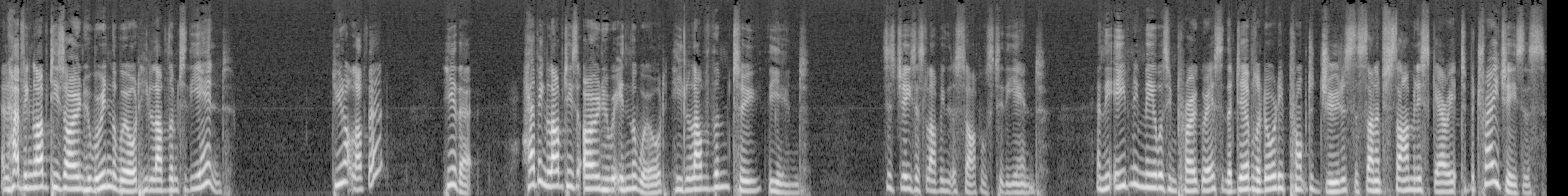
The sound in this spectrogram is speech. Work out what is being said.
And having loved his own who were in the world, he loved them to the end. Do you not love that? Hear that. having loved his own who were in the world, he loved them to the end. This is Jesus loving the disciples to the end. And the evening meal was in progress, and the devil had already prompted Judas, the son of Simon Iscariot, to betray Jesus.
